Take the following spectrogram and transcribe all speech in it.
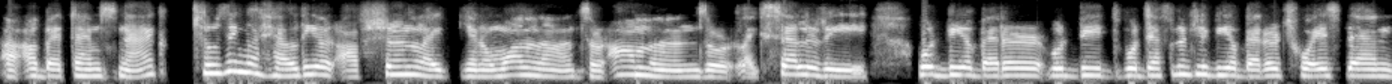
a bedtime snack, choosing a healthier option like you know walnuts or almonds or like celery would be a better would be would definitely be a better choice than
